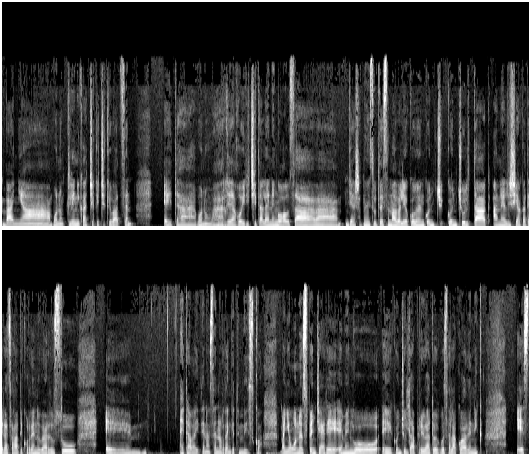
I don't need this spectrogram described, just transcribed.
baina, bueno, klinika txiki-txiki bat zen, eta, bueno, ba, argiago iritsita lehenengo gauza, ba, ja esaten dizute zenbat balioko duen kontsu- kontsultak, analisiak ateratzagatik ordaindu behar duzu, e, eta bai, dena zen ordainketen bidizkoa. Baina, bueno, ez pentsa ere hemengo e, kontsulta pribatuek bezalakoa denik, ez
